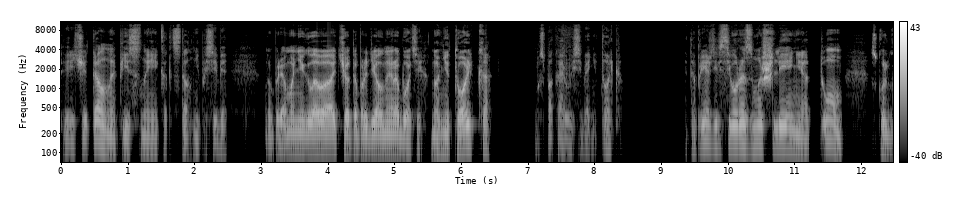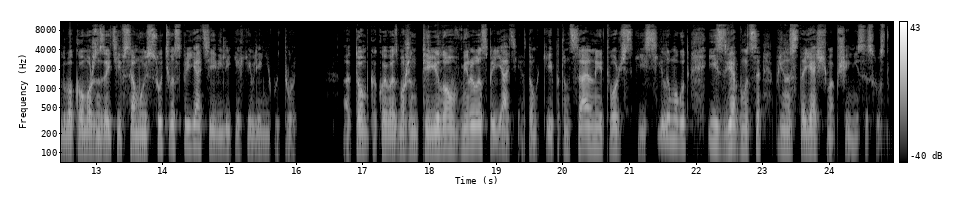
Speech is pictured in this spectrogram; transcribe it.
Перечитал написанное и как-то стал не по себе. Ну, прямо не глава отчета о проделанной работе. Но не только, успокаиваю себя, не только. Это прежде всего размышление о том, сколько глубоко можно зайти в самую суть восприятия великих явлений культуры, о том, какой возможен перелом в мировосприятии, о том, какие потенциальные творческие силы могут извергнуться при настоящем общении с искусством.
